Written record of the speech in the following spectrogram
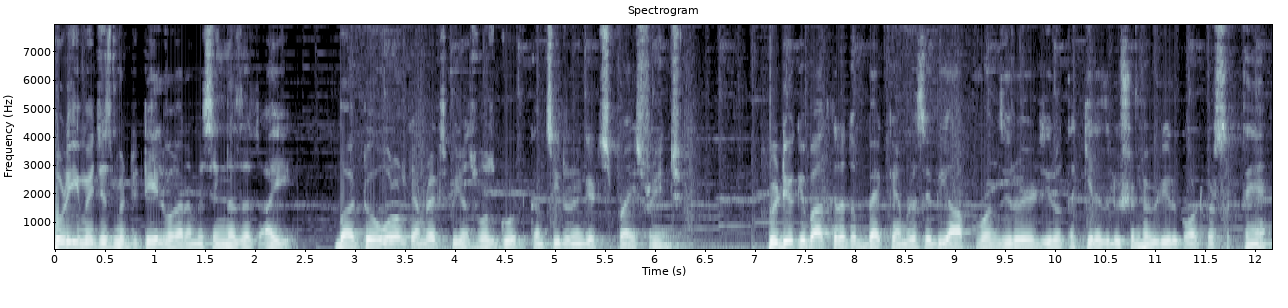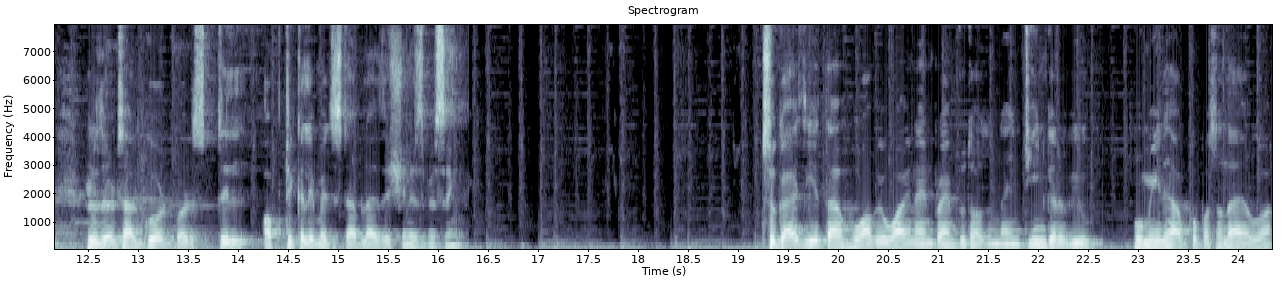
थोड़ी इमेजेस में डिटेल वगैरह मिसिंग नज़र आई but overall camera experience was good considering its price range video की बात करें तो बैक कैमरे से भी आप 1080 तक की रेजोल्यूशन में वीडियो रिकॉर्ड कर सकते हैं। Results are good but still optical image stabilisation is missing so guys ये था हुआवे वाई नाइन प्राइम 2019 का रिव्यू उम्मीद है आपको पसंद आया होगा।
